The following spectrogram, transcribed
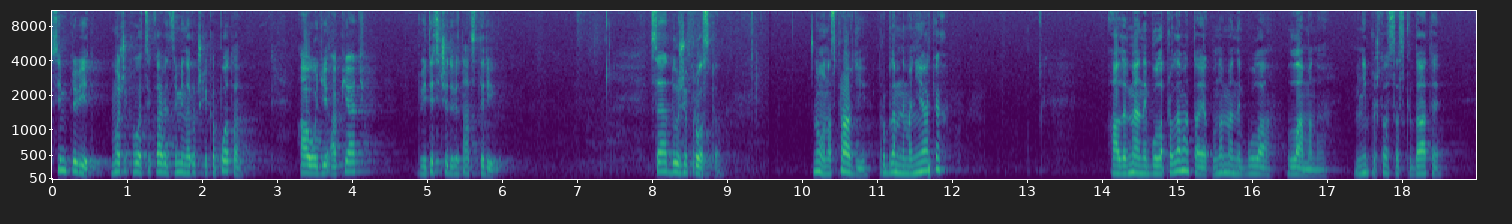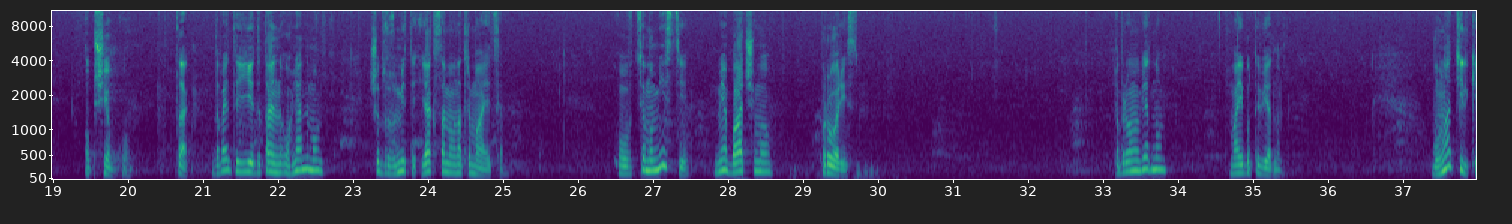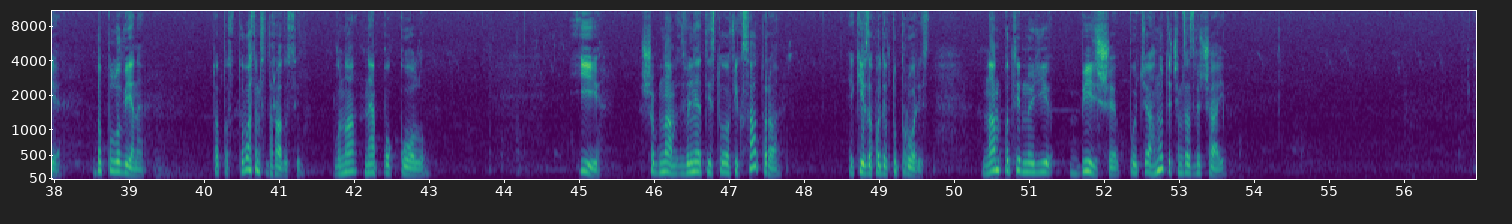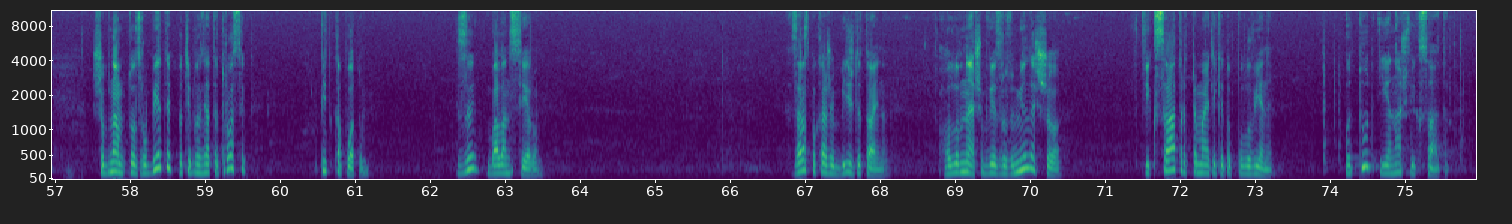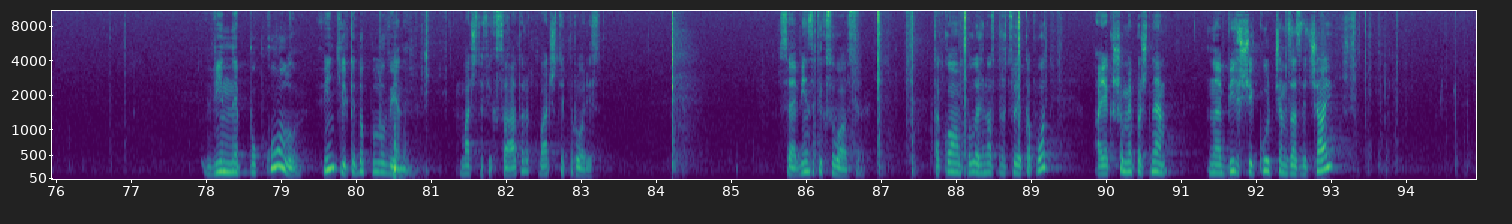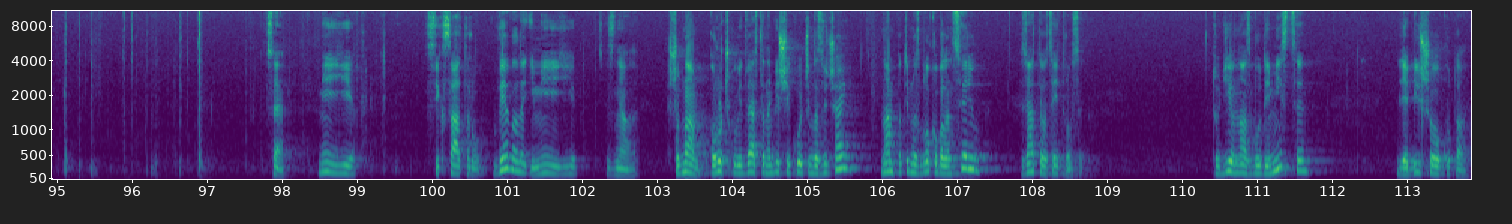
Всім привіт! Може кого цікавить заміна ручки капота Audi A5 2019 рік. Це дуже просто. Ну, насправді проблем нема ніяких. Але в мене була проблема, так як вона в мене була вламана. Мені прийшлося скидати обшивку. Так, давайте її детально оглянемо, щоб зрозуміти, як саме вона тримається. О, в цьому місці ми бачимо проріз. Добре вам видно? Має бути видно. Вона тільки до половини. Тобто 180 градусів. Вона не по колу. І щоб нам звільнити з того фіксатора, який заходив в ту проріз, нам потрібно її більше потягнути, чим зазвичай. Щоб нам то зробити, потрібно зняти тросик під капотом з балансиру. Зараз покажу більш детально. Головне, щоб ви зрозуміли, що фіксатор тримає тільки до половини. Отут є наш фіксатор. Він не по колу, він тільки до половини. Бачите фіксатор, бачите проріз. Все, він зафіксувався. В такому положенні у нас працює капот. А якщо ми почнемо на більший кут, ніж зазвичай, все, ми її з фіксатору вивели і ми її зняли. Щоб нам ручку відвести на більший кут, ніж зазвичай, нам потрібно з блоку балансирів зняти оцей тросик. Тоді в нас буде місце для більшого кута.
